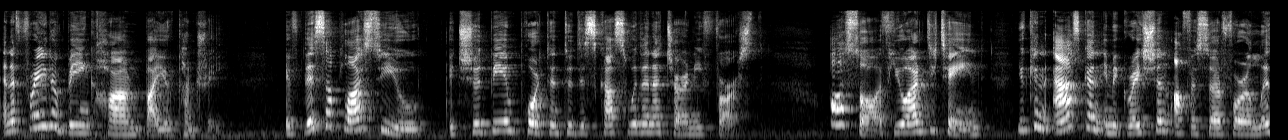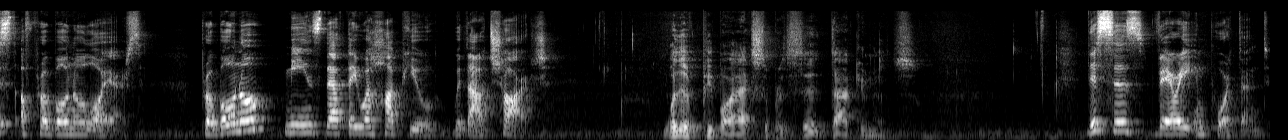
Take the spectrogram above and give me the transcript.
and afraid of being harmed by your country. If this applies to you, it should be important to discuss with an attorney first. Also, if you are detained, you can ask an immigration officer for a list of pro bono lawyers. Pro bono means that they will help you without charge. What if people are asked to present documents? This is very important.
